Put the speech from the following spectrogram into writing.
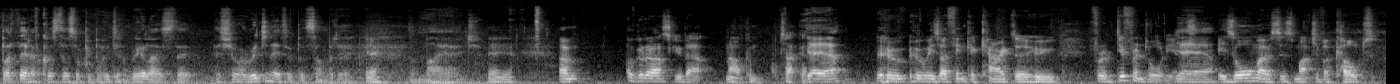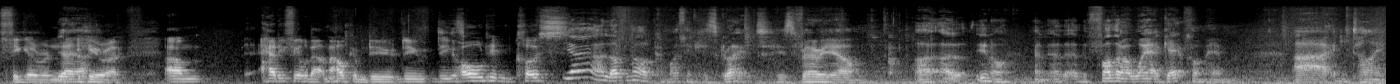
But then, of course, those were people who didn't realise that the show originated with somebody Yeah. of my age. Yeah. Yeah. Um, I've got to ask you about Malcolm Tucker. Yeah, Who, who is, I think, a character who, for a different audience, Yeah, yeah. is almost as much of a cult figure and Yeah, yeah. hero. Um, how do you feel about Malcolm? Do you, do you, do you hold him close? yeah. I love Malcolm. I think he's great. He's very, um, I, I, you know, and, and, and the further away I get from him uh, in time,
